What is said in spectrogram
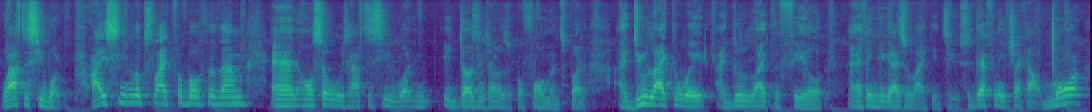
We'll have to see what pricing looks like for both of them. And also we'll have to see what it does in terms of performance. But I do like the weight, I do like the feel, and I think you guys will like it too. So definitely check out more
